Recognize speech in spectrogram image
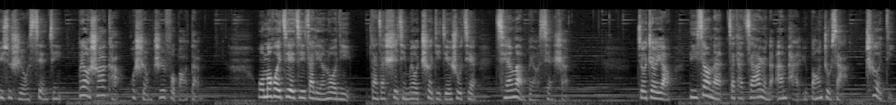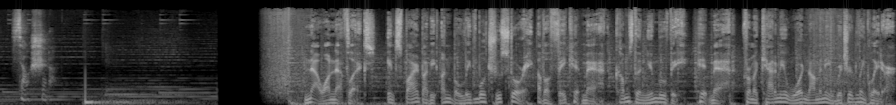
必须使用现金，不要刷卡或使用支付宝等。我们会借机再联络你，但在事情没有彻底结束前，千万不要现身。”就这样，李笑南在他家人的安排与帮助下。彻底消失了。Now on Netflix, inspired by the unbelievable true story of a fake hitman, comes the new movie, Hitman, from Academy Award nominee Richard Linklater.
